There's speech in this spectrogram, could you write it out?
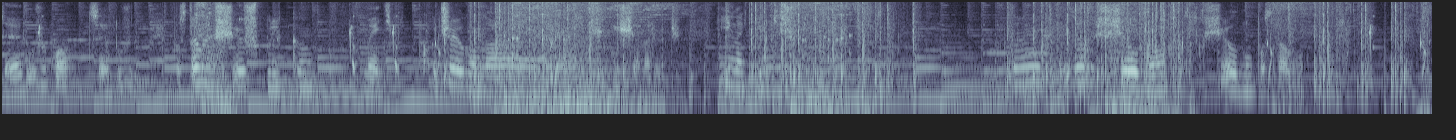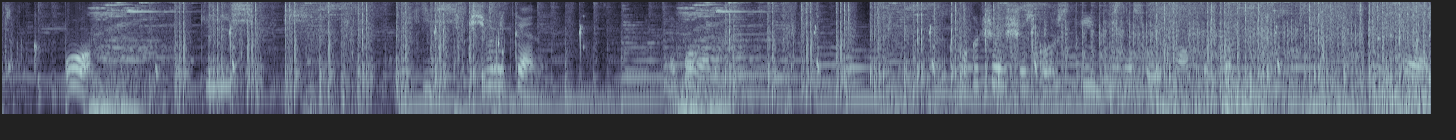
Це дуже ба- це дуже. Поставлю ще шпилька метів. Прокачаю його на ніч і ще на річ. І на кількість Ще одну поставлю. Так. О! Якісь. Якісь сюрикени. непогано. Прокачаю ще скорострільність на своїх мавпочках. Так.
